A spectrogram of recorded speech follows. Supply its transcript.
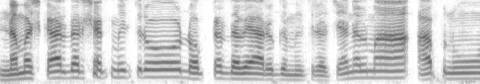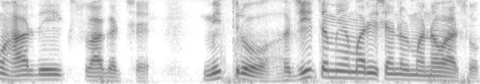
નમસ્કાર દર્શક મિત્રો, ડૉક્ટર દવે આરોગ્ય મિત્ર ચેનલમાં આપનું હાર્દિક સ્વાગત છે. મિત્રો, હજી તમે અમારી ચેનલમાં નવા છો,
